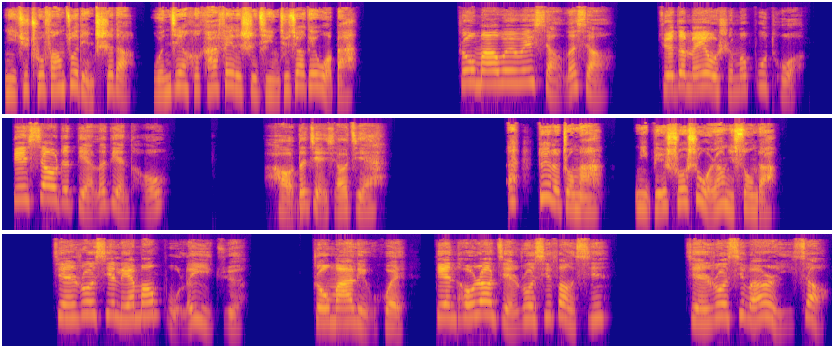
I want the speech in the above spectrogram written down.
你去厨房做点吃的，文件和咖啡的事情就交给我吧。”周妈微微想了想，觉得没有什么不妥，便笑着点了点头：“好的，简小姐。”哎，对了，周妈，你别说是我让你送的。简若曦连忙补了一句，周妈领会，点头让简若曦放心。简若曦莞尔一笑，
